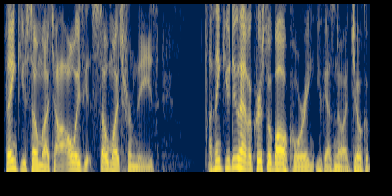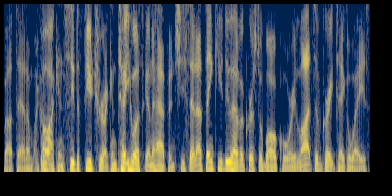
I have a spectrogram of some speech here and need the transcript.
Thank you so much. I always get so much from these. I think you do have a crystal ball, Corey. You guys know I joke about that. I'm like, oh, I can see the future. I can tell you what's going to happen. She said, I think you do have a crystal ball, Corey. Lots of great takeaways.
